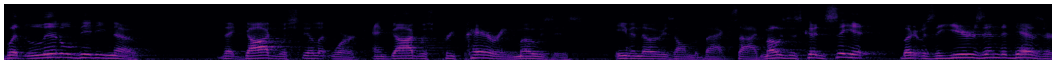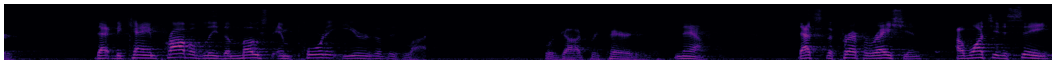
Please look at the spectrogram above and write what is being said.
But little did he know that God was still at work and God was preparing Moses, even though he was on the backside. Moses couldn't see it, but it was the years in the desert that became probably the most important years of his life where God prepared him. Now, that's the preparation. I want you to see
